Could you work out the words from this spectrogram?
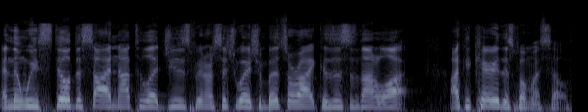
And then we still decide not to let Jesus be in our situation, but it's all right because this is not a lot. I could carry this by myself.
